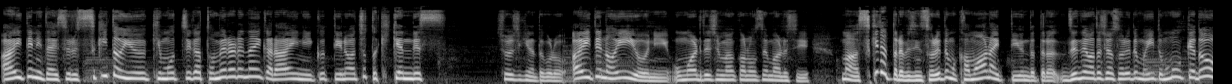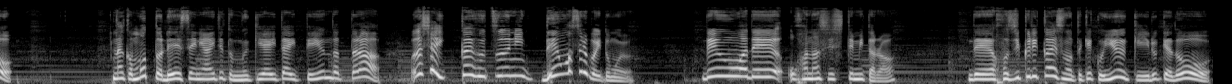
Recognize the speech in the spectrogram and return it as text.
相手に対する好きという気持ちが止められないから会いに行くっていうのはちょっと危険です。正直なところ。相手のいいように思われてしまう可能性もあるし、まあ好きだったら別にそれでも構わないって言うんだったら、全然私はそれでもいいと思うけど、なんかもっと冷静に相手と向き合いたいって言うんだったら、私は一回普通に電話すればいいと思うよ。電話でお話ししてみたら？で、ほじくり返すのって結構勇気いるけど、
